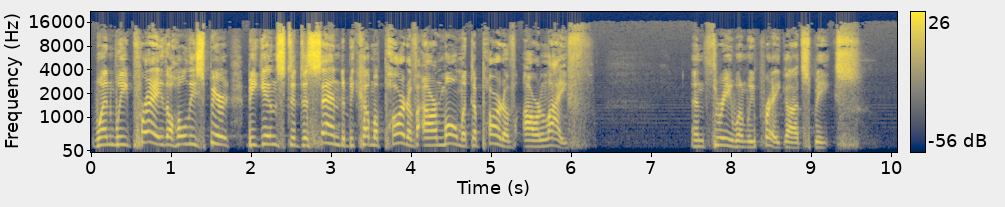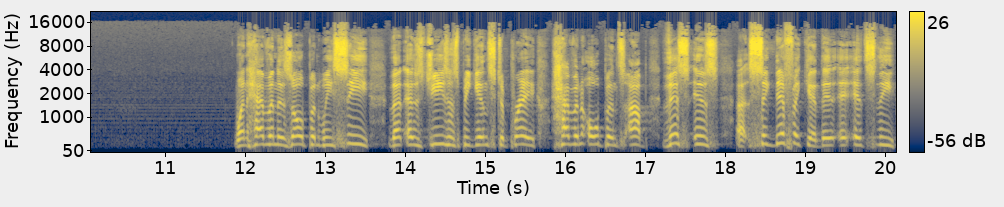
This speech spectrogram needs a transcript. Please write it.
When we pray, the Holy Spirit begins to descend to become a part of our moment, a part of our life. And three, when we pray, God speaks. When heaven is open, we see that as Jesus begins to pray, heaven opens up. This is uh, significant. It's the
